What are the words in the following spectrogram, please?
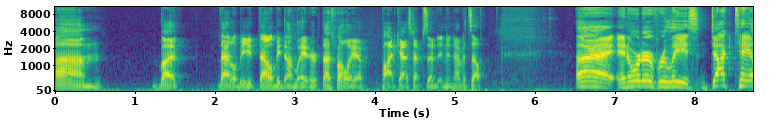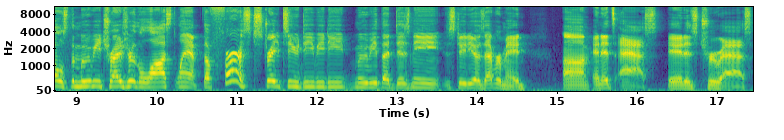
Um but that'll be that'll be done later. That's probably a podcast episode in and of itself. All right, in order of release, DuckTales the movie Treasure the Lost Lamp, the first straight to DVD movie that Disney Studios ever made. Um, and it's ass. It is true ass.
